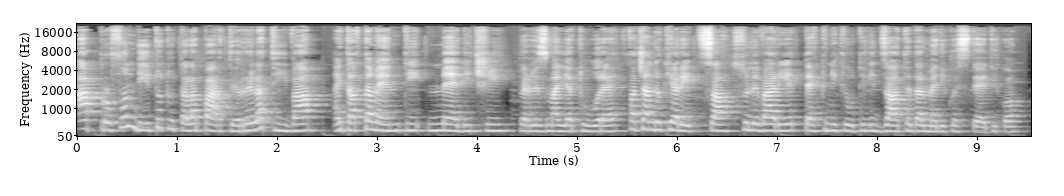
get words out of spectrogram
approfondito tutta la parte relativa ai trattamenti medici per le smagliature, facendo chiarezza sulle varie tecniche utilizzate dal medico estetico.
